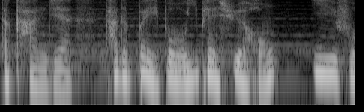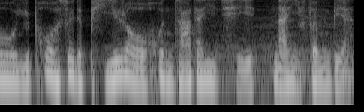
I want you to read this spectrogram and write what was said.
他看见他的背部一片血红，衣服与破碎的皮肉混杂在一起，难以分辨。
